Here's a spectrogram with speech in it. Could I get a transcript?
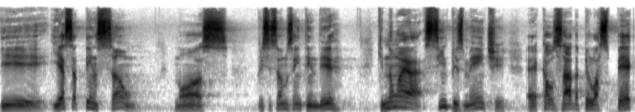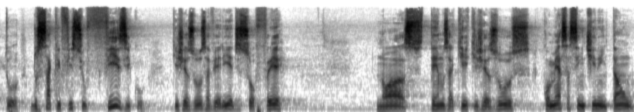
E, e essa tensão nós precisamos entender que não é simplesmente é, causada pelo aspecto do sacrifício físico que Jesus haveria de sofrer, nós temos aqui que Jesus começa a sentir então o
